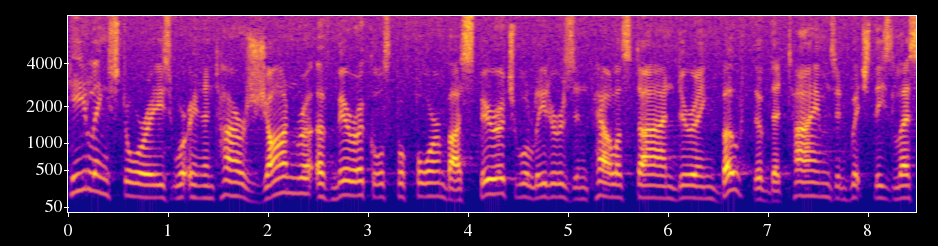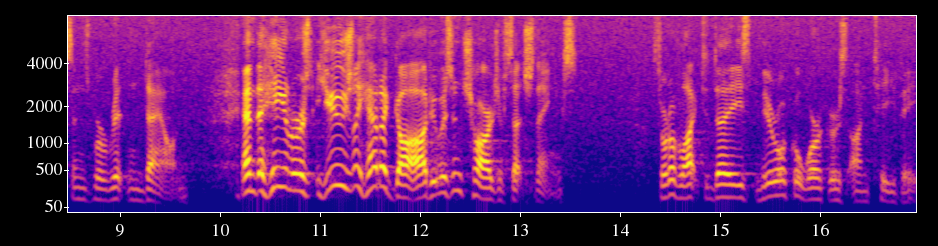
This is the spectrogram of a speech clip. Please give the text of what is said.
healing stories were an entire genre of miracles performed by spiritual leaders in Palestine during both of the times in which these lessons were written down. And the healers usually had a God who was in charge of such things, sort of like today's miracle workers on TV.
